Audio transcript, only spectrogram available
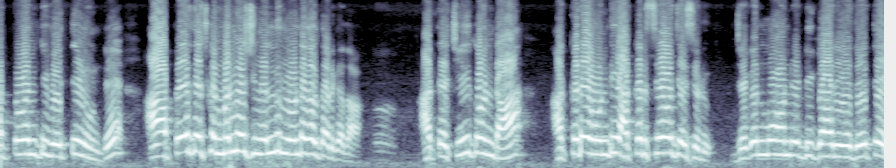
అటువంటి వ్యక్తి ఉంటే ఆ పేరు తెచ్చుకొని మళ్ళీ వచ్చి నెల్లూరు ఉండగలుగుతాడు కదా. అట్లా చేయకుండా అక్కడే ఉండి అక్కడ సేవ చేశాడు. జగన్మోహన్ రెడ్డి గారు ఏదైతే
